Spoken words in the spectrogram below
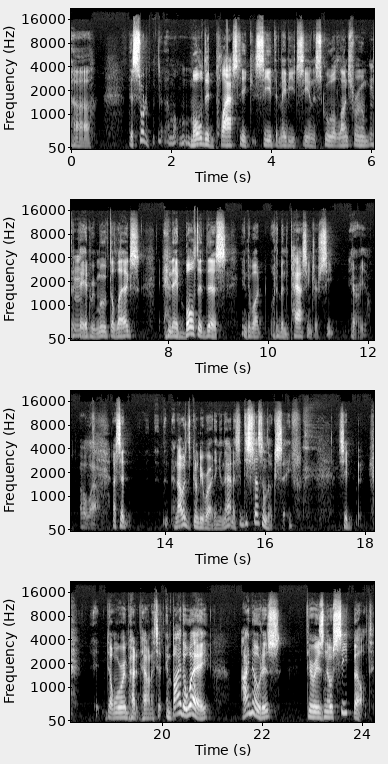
uh, this sort of molded plastic seat that maybe you'd see in the school lunchroom that they had removed the legs, and they had bolted this into what would have been the passenger seat area. Oh wow. I said, and I was going to be riding in that. And I said, this doesn't look safe. I said, don't worry about it, Dowe. I said, and by the way, I notice there is no seat belt.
